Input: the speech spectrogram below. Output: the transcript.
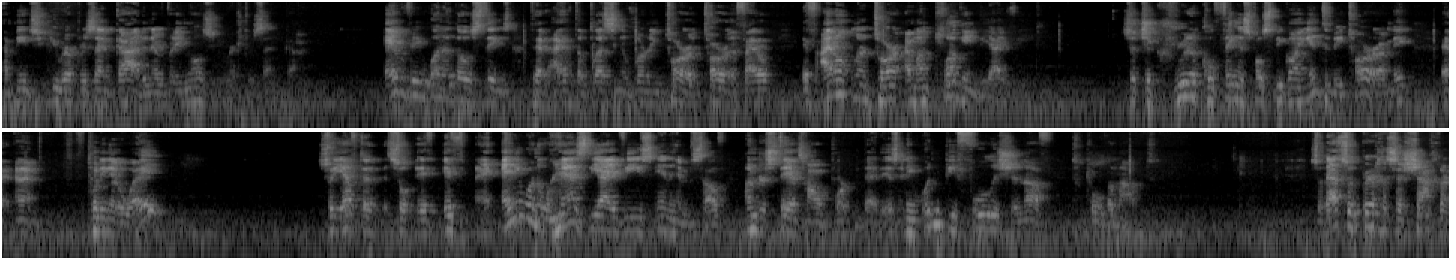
That means you represent God, and everybody knows you represent God. Every one of those things that I have the blessing of learning Torah. Torah, if I don't, if I don't learn Torah, I'm unplugging the IV. Such a critical thing is supposed to be going into me, Torah. I mean, and, and I'm putting it away. So you have to. So if, if anyone who has the IVs in himself understands how important that is, and he wouldn't be foolish enough to pull them out. So that's what Berachas HaShachar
